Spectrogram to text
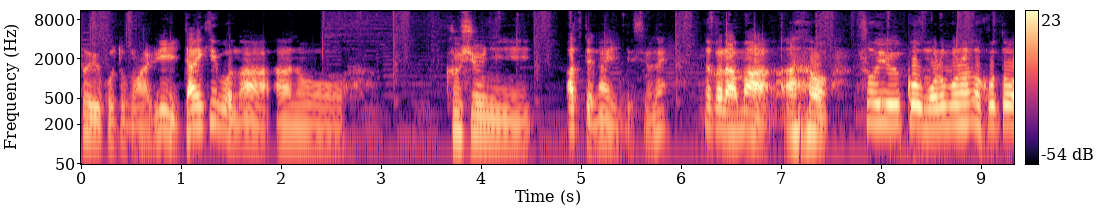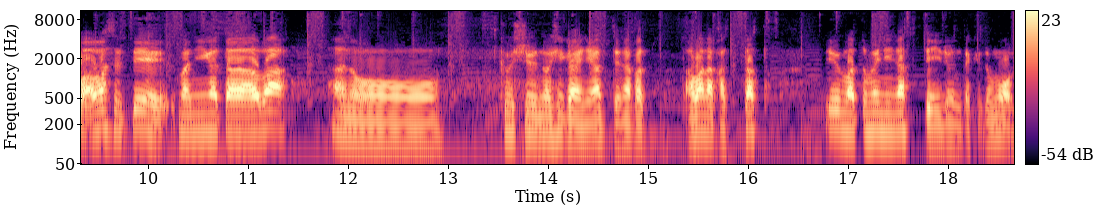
ということもあり、大規模な、あの空襲に合ってないんですよね。だからまあ、あの、そういうこう、諸々のことを合わせて、まあ、新潟は、あの、空襲の被害に遭ってなかった、合わなかったというまとめになっているんだけども、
